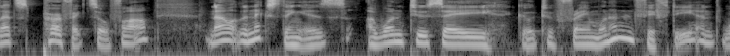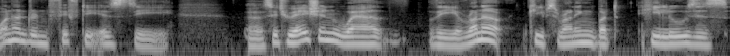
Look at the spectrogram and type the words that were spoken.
That's perfect so far. Now the next thing is I want to say go to frame 150 and 150 is the uh, situation where the runner keeps running but he loses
